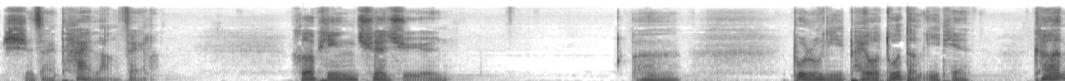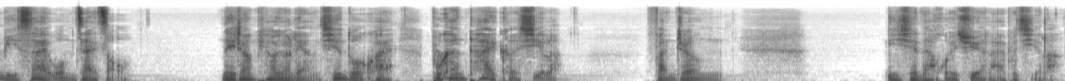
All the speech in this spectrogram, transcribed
实在太浪费了。和平劝许云：“嗯，不如你陪我多等一天，看完比赛我们再走。那张票要两千多块，不看太可惜了。反正……”你现在回去也来不及了。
